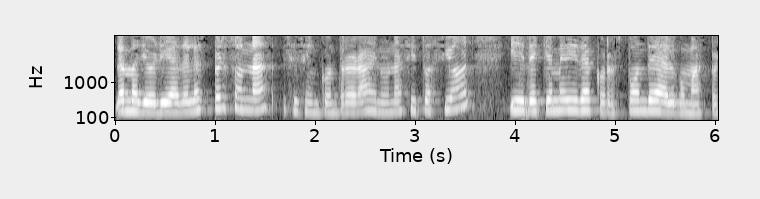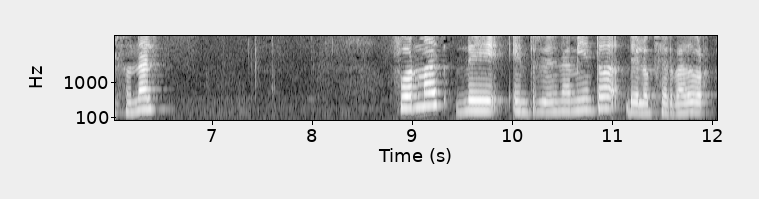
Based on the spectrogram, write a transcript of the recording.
la mayoría de las personas si se encontrara en una situación y de qué medida corresponde a algo más personal. Formas de entrenamiento del observador.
